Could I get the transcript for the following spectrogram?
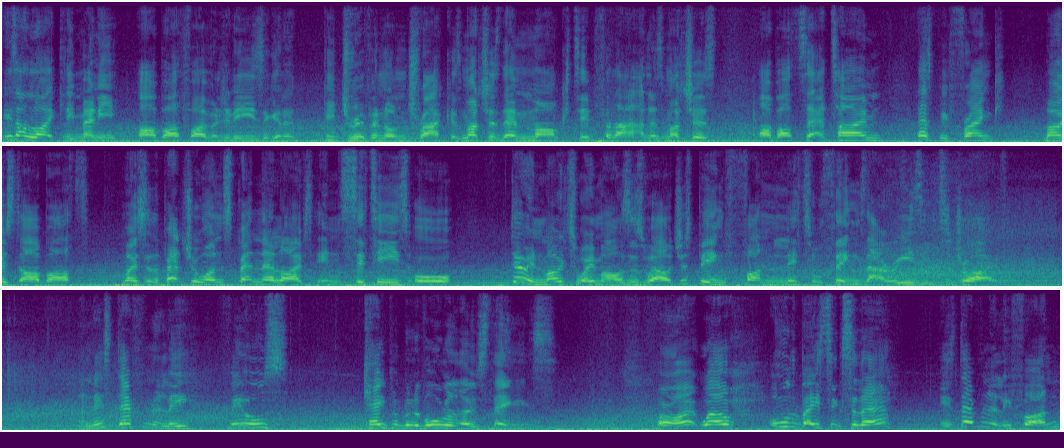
it's unlikely many Abarth 500Es are going to be driven on track as much as they're marketed for that and as much as Abarth set a time. Let's be frank, most Abarths, most of the petrol ones spend their lives in cities or doing motorway miles as well, just being fun little things that are easy to drive. And this definitely feels capable of all of those things. All right, well, all the basics are there. It's definitely fun.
